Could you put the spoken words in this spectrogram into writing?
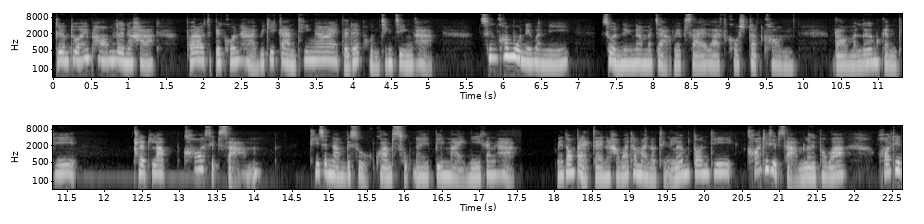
เตรียมตัวให้พร้อมเลยนะคะ เพราะเราจะไปค้นหาวิธีการที่ง่ายแต่ได้ผลจริง ๆ ค่ะ ซึ่งข้อมูลในวันนี้ ส่วนหนึ่งนำมาจากเว็บไซต์ lifecoach.com เรามาเริ่มกันที่เคล็ดลับข้อ 13 ที่จะนำไปสู่ความสุขในปีใหม่นี้กันค่ะ ไม่ต้องแปลกใจนะคะว่าทำไมเราถึงเริ่มต้นที่ข้อที่ 13 เลย เพราะว่าข้อที่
